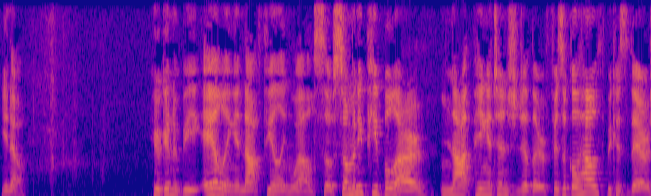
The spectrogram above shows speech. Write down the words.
you know, you're going to be ailing and not feeling well. So so many people are not paying attention to their physical health because they're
